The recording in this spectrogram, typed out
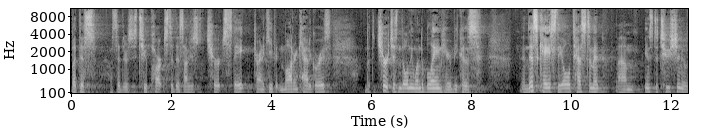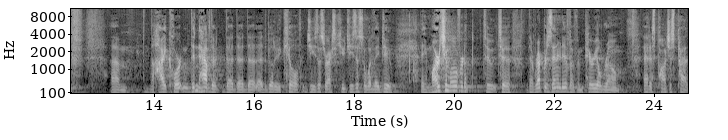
But this, I said there's just two parts to this. I was just church state, trying to keep it in modern categories. But the church isn't the only one to blame here because, in this case, the Old Testament um, institution of um, the high court didn't have the, the, the, the, ability to kill Jesus or execute Jesus. So, what do they do? They march him over to, to, to the representative of imperial Rome, that is Pontius Pilate.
